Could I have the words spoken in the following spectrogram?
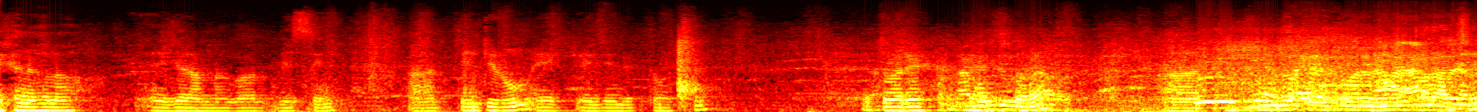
এখানে হলো এই যে রান্নাঘর, বেসিন। আর তিনটি রুম এই যে দেখতে পাচ্ছেন। একেবারে করা। আর সুন্দর একেবারে রং করা আছে।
